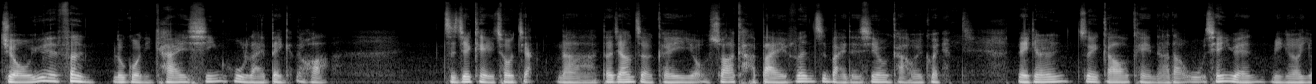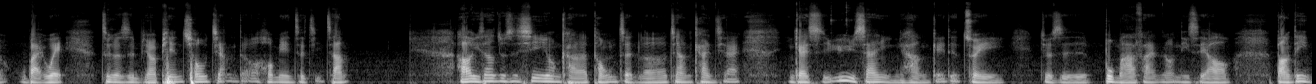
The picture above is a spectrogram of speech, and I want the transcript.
九月份，如果你开新户 Line Bank 的话，直接可以抽奖，那得奖者可以有刷卡百分之百的信用卡回馈，每个人最高可以拿到五千元，名额有五百位，这个是比较偏抽奖的，后面这几张。好，以上就是信用卡的同整了。这样看起来，应该是玉山银行给的最就是不麻烦。然后你只要绑定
